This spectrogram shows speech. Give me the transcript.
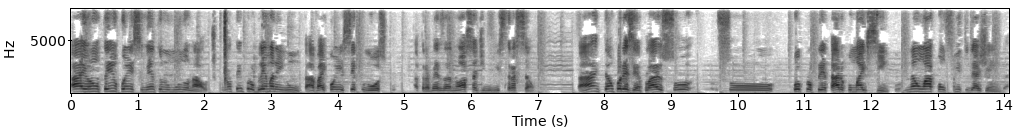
Ah, eu não tenho conhecimento no mundo náutico. Não tem problema nenhum, tá? Vai conhecer conosco através da nossa administração. Tá? Então, por exemplo, ah, eu sou, sou coproprietário com mais cinco. Não há conflito de agenda.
